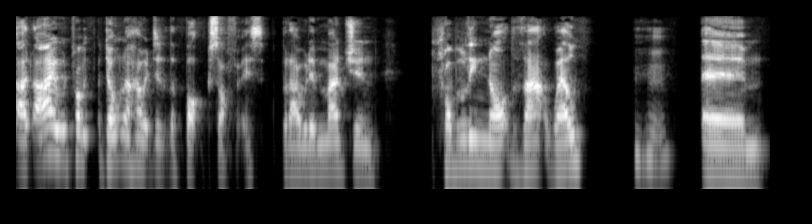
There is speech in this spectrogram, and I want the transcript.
I, I would probably I don't know how it did at the box office, but I would imagine probably not that well hmm um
